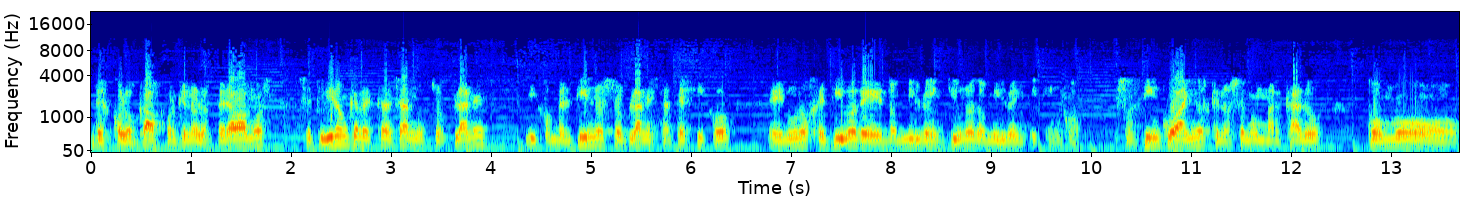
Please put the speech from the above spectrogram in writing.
descolocados porque no lo esperábamos, se tuvieron que retrasar nuestros planes y convertir nuestro plan estratégico en un objetivo de 2021-2025. Esos cinco años que nos hemos marcado como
